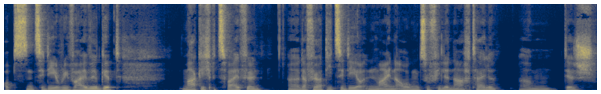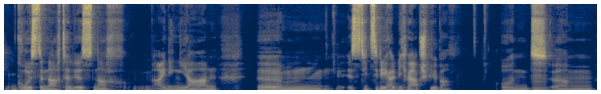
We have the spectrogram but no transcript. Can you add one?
Ob es ein CD-Revival gibt, mag ich bezweifeln. Äh, dafür hat die CD in meinen Augen zu viele Nachteile. Ähm, der größte Nachteil ist, nach einigen Jahren ähm, ist die CD halt nicht mehr abspielbar. Und mhm. ähm,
